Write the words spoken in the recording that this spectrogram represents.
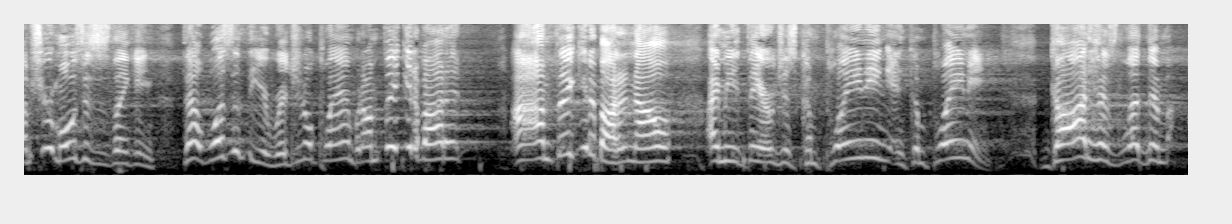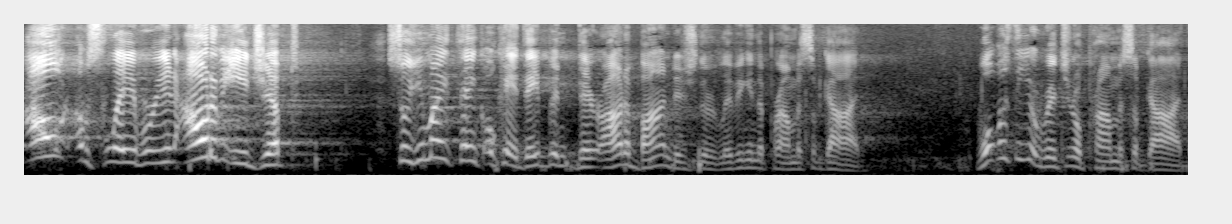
I'm sure Moses is thinking, that wasn't the original plan, but I'm thinking about it. I'm thinking about it now. I mean, they are just complaining and complaining. God has led them out of slavery and out of Egypt. So you might think, okay, they've been they're out of bondage, they're living in the promise of God. What was the original promise of God?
